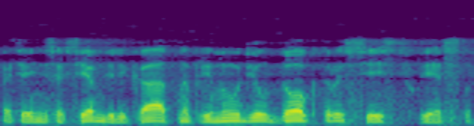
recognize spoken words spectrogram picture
хотя и не совсем деликатно, принудил доктора сесть в кресло.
